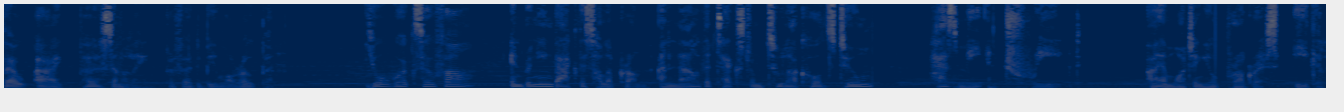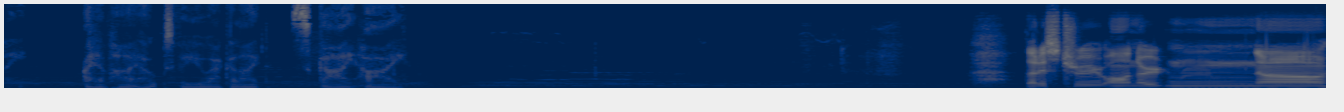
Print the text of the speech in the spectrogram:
Though I, personally, prefer to be more open. Your work so far, in bringing back this holocron, and now the text from Tulak Hord's tomb, has me intrigued. I am watching your progress eagerly. I have high hopes for you, Acolyte. Sky high. That is true, honor. No.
